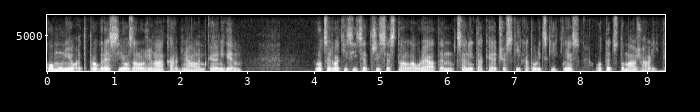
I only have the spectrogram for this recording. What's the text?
Communio et Progressio založená kardinálem Königem. V roce 2003 se stal laureátem ceny také český katolický kněz otec Tomáš Halík.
